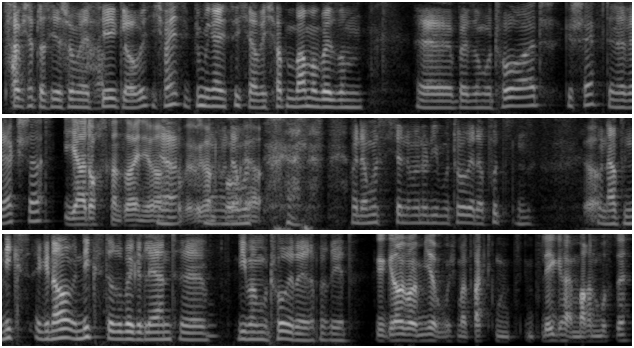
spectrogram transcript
Ich glaube, ich habe das hier schon mal erzählt, glaube ich. Ich weiß, ich bin mir gar nicht sicher, aber ich hab, war mal bei so einem, äh, bei so einem Motorradgeschäft in der Werkstatt. Ja, doch, das kann sein, ja. bekannt und, vor. da ja. musste, und da musste ich dann immer nur die Motorräder putzen. Ja. Und habe nix, genau nichts darüber gelernt, äh, wie man Motorräder repariert. Genau wie bei mir, wo ich mein Praktikum im Pflegeheim machen musste.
